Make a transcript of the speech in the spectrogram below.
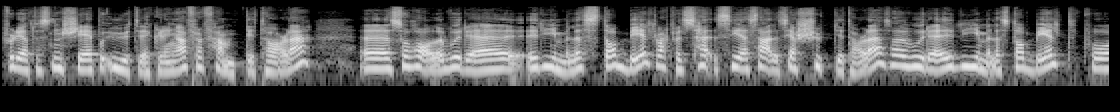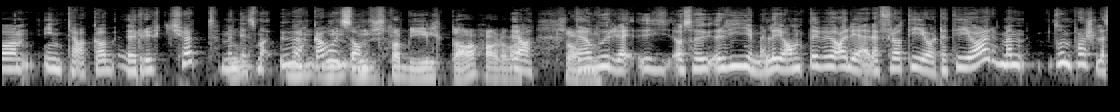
Fordi at hvis en ser på utviklinga fra 50-tallet, så har det vært rimelig stabilt, i hvert fall særlig siden 70-tallet, så har det vært rimelig stabilt på inntak av rødt kjøtt. Men det som har økt voldsomt Hvor stabilt da har det vært? Ja, det har vært altså, rimelig jevnt. Det varierer fra tiår til tiår, men sånn passelig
